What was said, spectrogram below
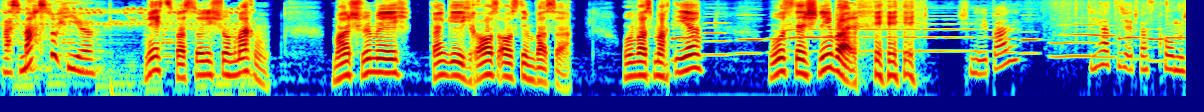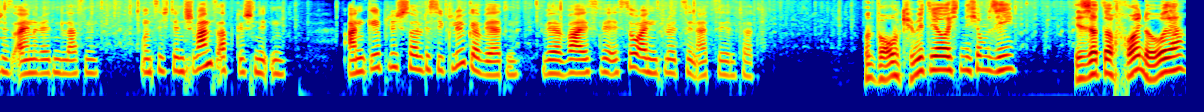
Was machst du hier? Nichts, was soll ich schon machen? Mal schwimme ich, dann gehe ich raus aus dem Wasser. Und was macht ihr? Wo ist denn Schneeball? Schneeball? Die hat sich etwas Komisches einreden lassen und sich den Schwanz abgeschnitten. Angeblich sollte sie klüger werden. Wer weiß, wer ihr so einen Blödsinn erzählt hat. Und warum kümmert ihr euch nicht um sie? Ihr seid doch Freunde, oder?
